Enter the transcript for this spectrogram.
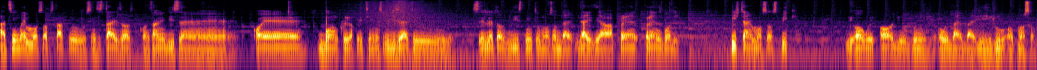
I think when MOSOP start to sensitize us concerning this uh, oil bunkering of things, we decided to say let us listening to MOSOP that. That is their parents' body. Each time MOSOP speak, we always all the Ogoni always buy by the rule of muscle.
